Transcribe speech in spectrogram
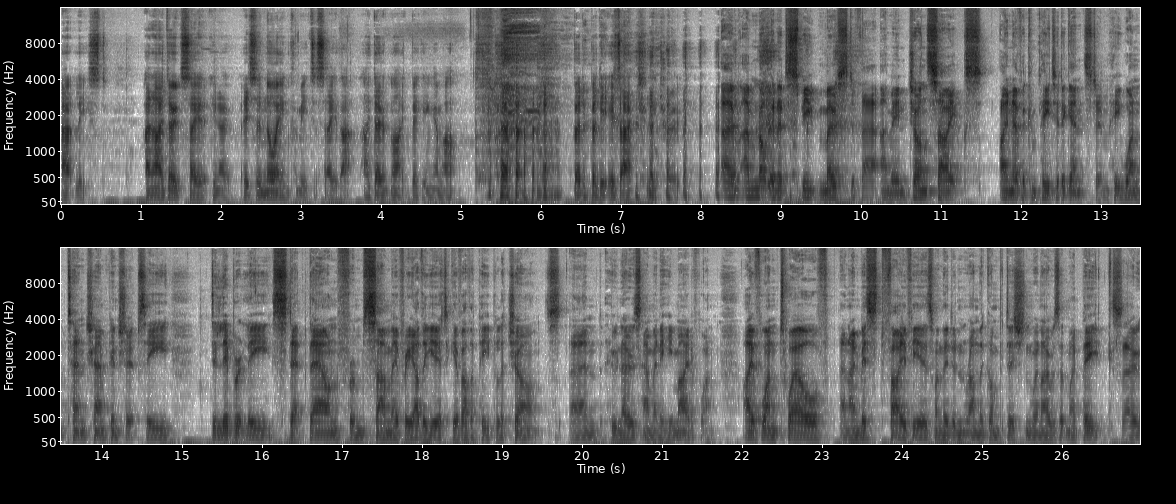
at least and I don't say it, you know, it's annoying for me to say that. I don't like bigging him up. but but it is actually true. I'm, I'm not going to dispute most of that. I mean, John Sykes, I never competed against him. He won 10 championships. He deliberately stepped down from some every other year to give other people a chance. And who knows how many he might have won. I've won 12, and I missed five years when they didn't run the competition when I was at my peak. So,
